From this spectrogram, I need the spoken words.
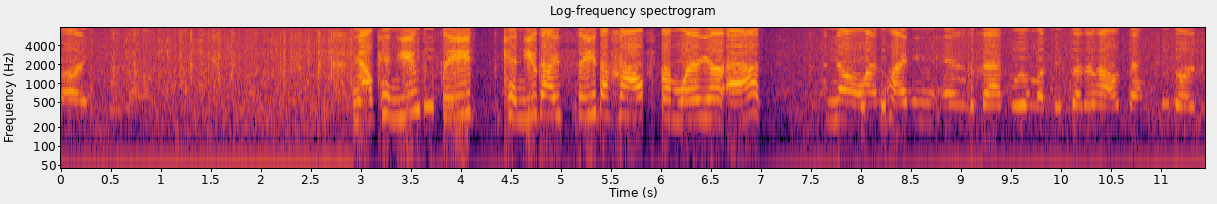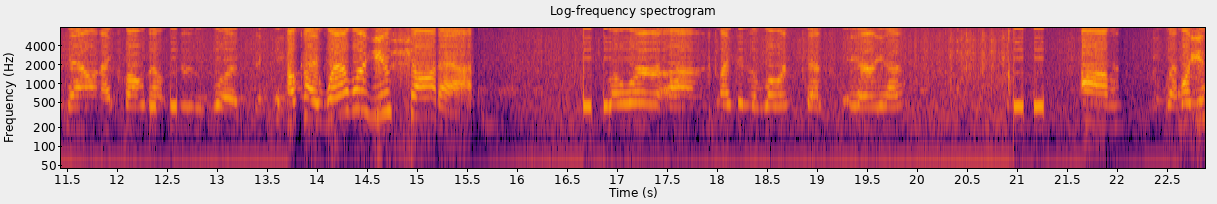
Sorry. Now can you see, can you guys see the house from where you're at? No, I'm hiding in the back room of this other house. I'm two doors down. I crawled out through the woods Okay, where were you shot at? Lower, um, like in the lower chest area. Um, well, you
